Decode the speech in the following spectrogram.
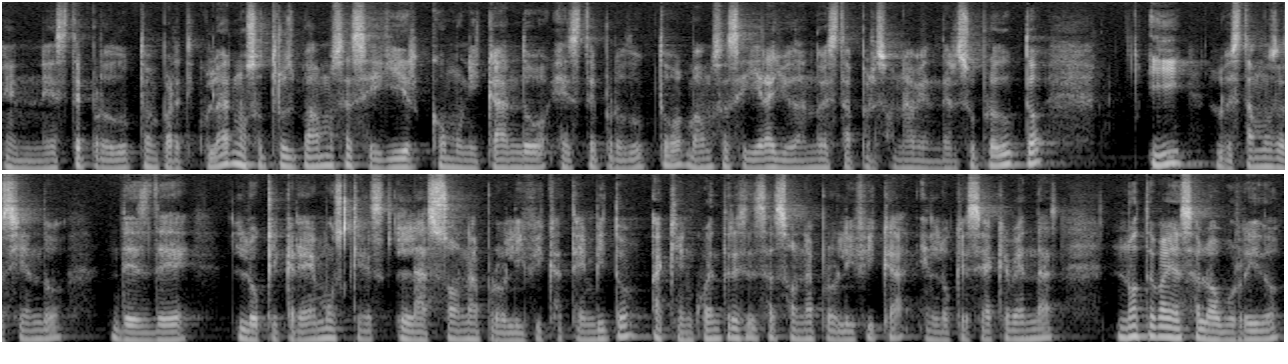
en este producto en particular. Nosotros vamos a seguir comunicando este producto, vamos a seguir ayudando a esta persona a vender su producto y lo estamos haciendo desde lo que creemos que es la zona prolífica. Te invito a que encuentres esa zona prolífica en lo que sea que vendas. No te vayas a lo aburrido,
